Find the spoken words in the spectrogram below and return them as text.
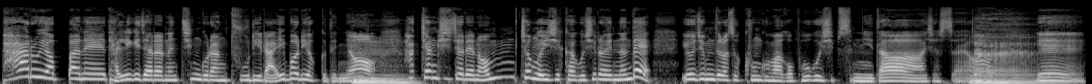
바로 옆반에 달리기 잘하는 친구랑 둘이 라이벌이었거든요. 음. 학창 시절에는 엄청 의식하고 싫어했는데 요즘 들어서 궁금하고 보고 싶습니다 하셨어요. 네. 예.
